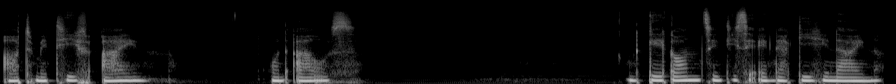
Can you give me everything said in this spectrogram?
Atme tief ein und aus und geh ganz in diese Energie hinein,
